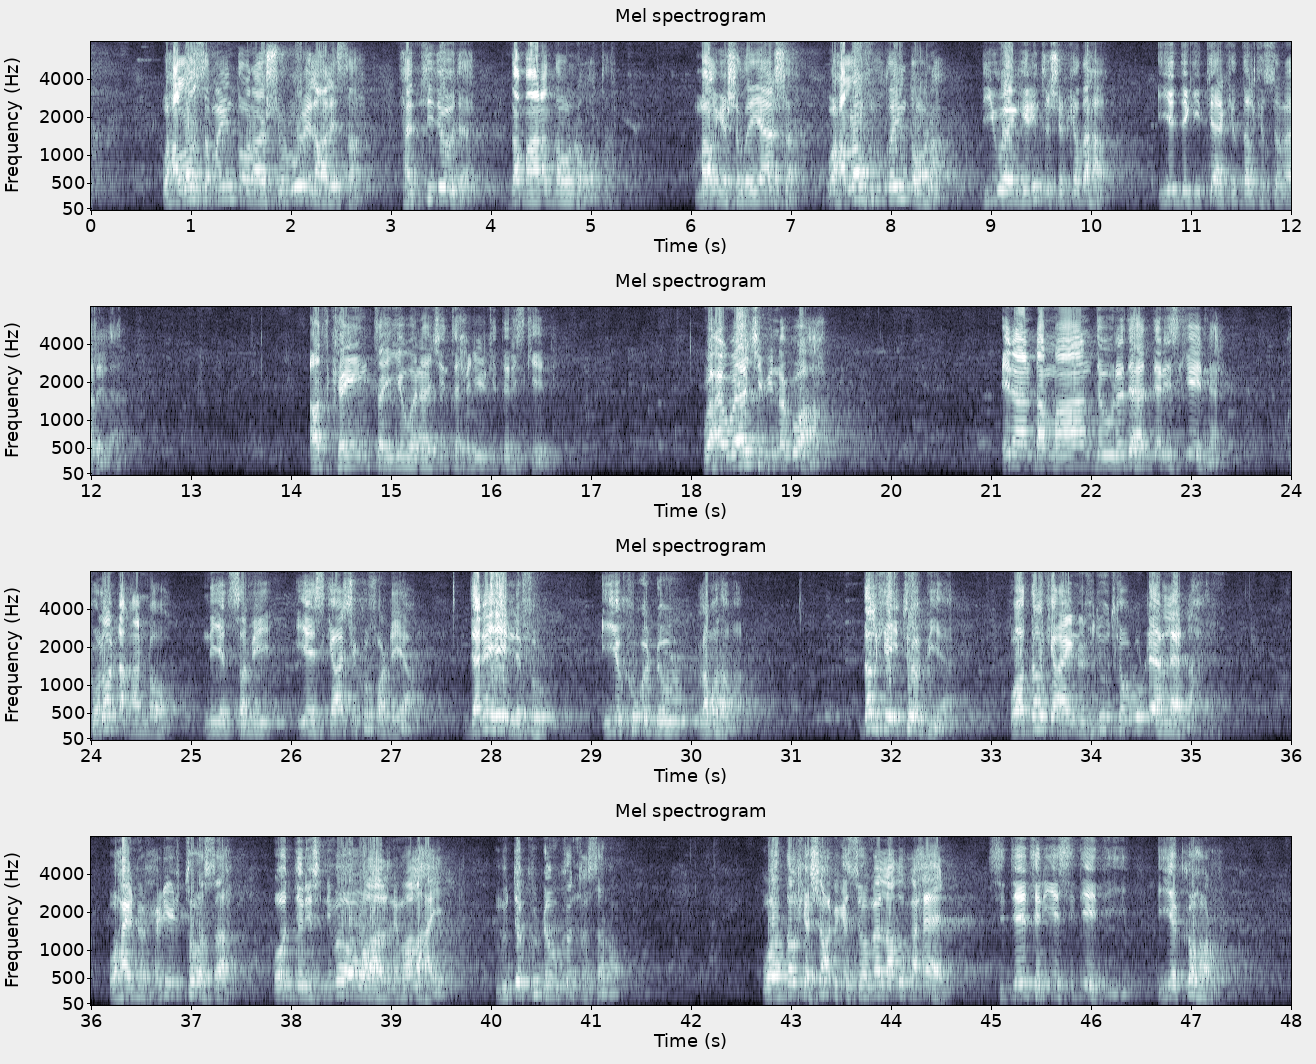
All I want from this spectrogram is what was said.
waxaa loo samayn doonaa shuruuc ilaalisa hantidooda damaanadna u noqota. Maalgashadayaasha waxaa loo fududayn doonaa diiwaangelinta shirkadaha iyo degitaanka dalka somalilan. Adkaynta iyo wanaajinta xidhiirhka dariskeenna waxaa waajib inagu ah inaan dhammaan dowladaha dariskeenna kula dhaqanno niyad sami iyo iskaashi ku fadhiya danaheenna fog iyo kuwa dhow labadaba. Dalka etoobiya waa dalka aynu xuduudka ugu dheer leennahay waxaynu xidhiidh toos ah oo derisnimo oo walaalnimo lahayn muddo ku dhow konton sano. Waa dalka shacbiga somaliland u qaxeen siddeetan iyo siddeeddii iyo ka hor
